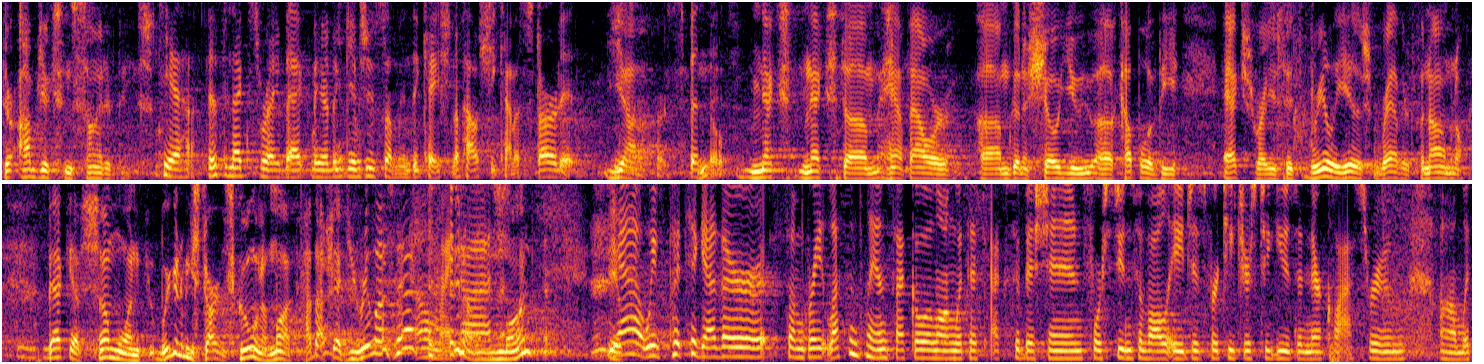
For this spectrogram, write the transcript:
There are objects inside of these. Yeah, there's an X-ray back there that gives you some indication of how she kind of started. Yeah. know, her spindles. Next, next um, half hour, uh, I'm going to show you a couple of the x-rays. It really is rather phenomenal. Becca, if someone, we're going to be starting school in a month. How about that? Do you realize that? Oh, my in gosh. a month? Yeah, we've put together some great lesson plans that go along with this exhibition for students of all ages, for teachers to use in their classroom, um, with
